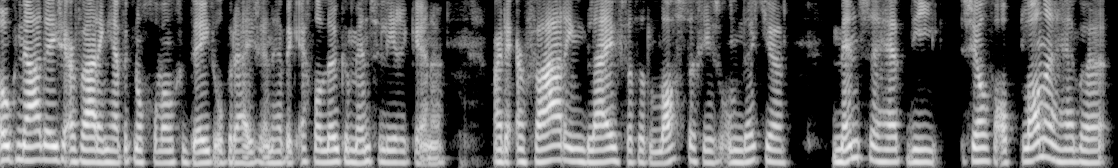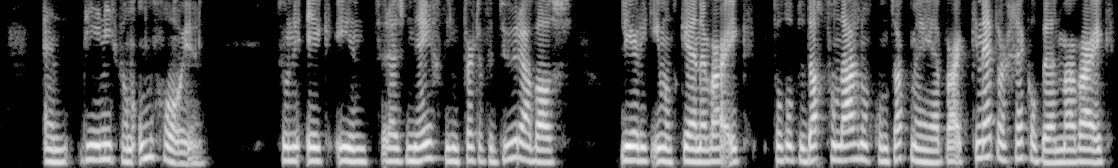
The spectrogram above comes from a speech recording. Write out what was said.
ook na deze ervaring heb ik nog gewoon gedate op reizen en heb ik echt wel leuke mensen leren kennen. Maar de ervaring blijft dat het lastig is omdat je mensen hebt die zelf al plannen hebben en die je niet kan omgooien. Toen ik in 2019 op Ventura was, leerde ik iemand kennen waar ik tot op de dag vandaag nog contact mee heb, waar ik knettergek op ben, maar waar ik,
